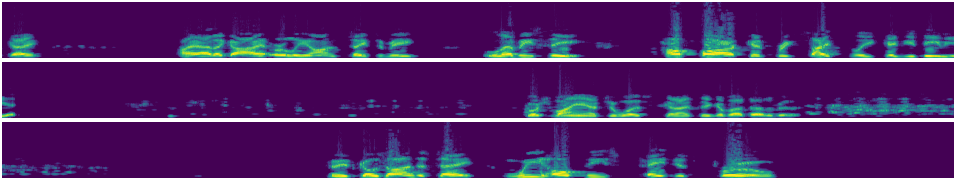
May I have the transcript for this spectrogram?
Okay? I had a guy early on say to me, let me see, how far can precisely can you deviate? Course, my answer was, can I think about that a bit? And it goes on to say, we hope these pages prove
